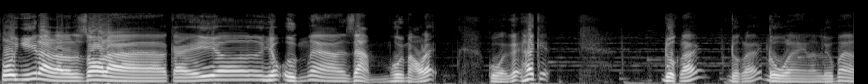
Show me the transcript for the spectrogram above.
Tôi nghĩ là, do là cái uh, hiệu ứng là giảm hồi máu đấy Của gậy hack ấy. Được đấy, được đấy. Đồ này là nếu mà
